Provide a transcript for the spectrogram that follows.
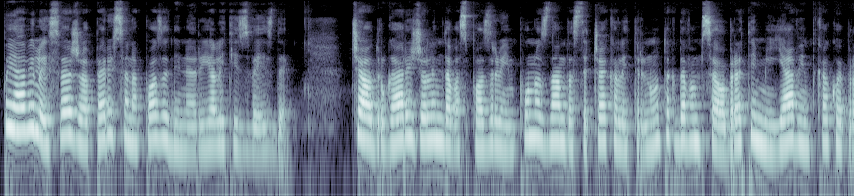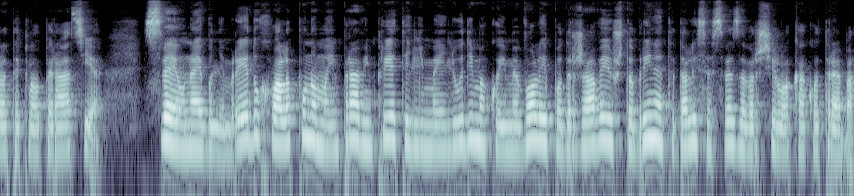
pojavila i sveže operisana pozadina reality zvezde. Ćao drugari, želim da vas pozdravim puno, znam da ste čekali trenutak da vam se obratim i javim kako je protekla operacija. Sve je u najboljem redu, hvala puno mojim pravim prijateljima i ljudima koji me vole i podržavaju što brinete da li se sve završilo kako treba.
